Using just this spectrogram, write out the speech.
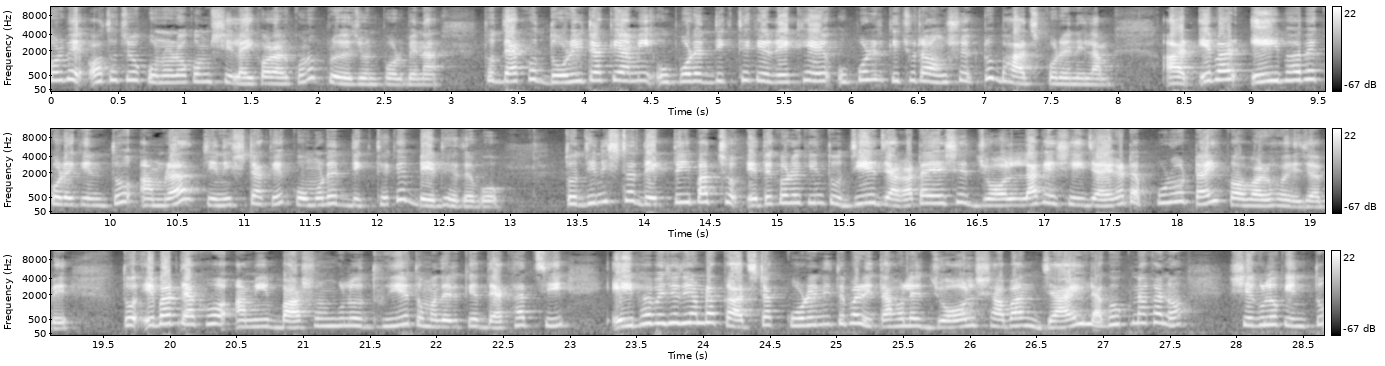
করবে, অথচ কোনো রকম সেলাই করার কোনো প্রয়োজন পড়বে না। তো দেখো, দড়িটাকে আমি উপরের দিক থেকে রেখে উপরের কিছুটা অংশ একটু ভাজ করে নিলাম। আর এবার এইভাবে করে কিন্তু আমরা জিনিসটাকে কোমরের দিক থেকে বেঁধে দেব। তো জিনিসটা দেখতেই পাচ্ছ, এতে করে কিন্তু যে জায়গাটায় এসে জল লাগে সেই জায়গাটা পুরোটাই কভার হয়ে যাবে। তো এবার দেখো, আমি বাসনগুলো ধুয়ে তোমাদেরকে দেখাচ্ছি। এইভাবে যদি আমরা কাজটা করে নিতে পারি, তাহলে জল, সাবান যাই লাগুক না কেন, সেগুলো কিন্তু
